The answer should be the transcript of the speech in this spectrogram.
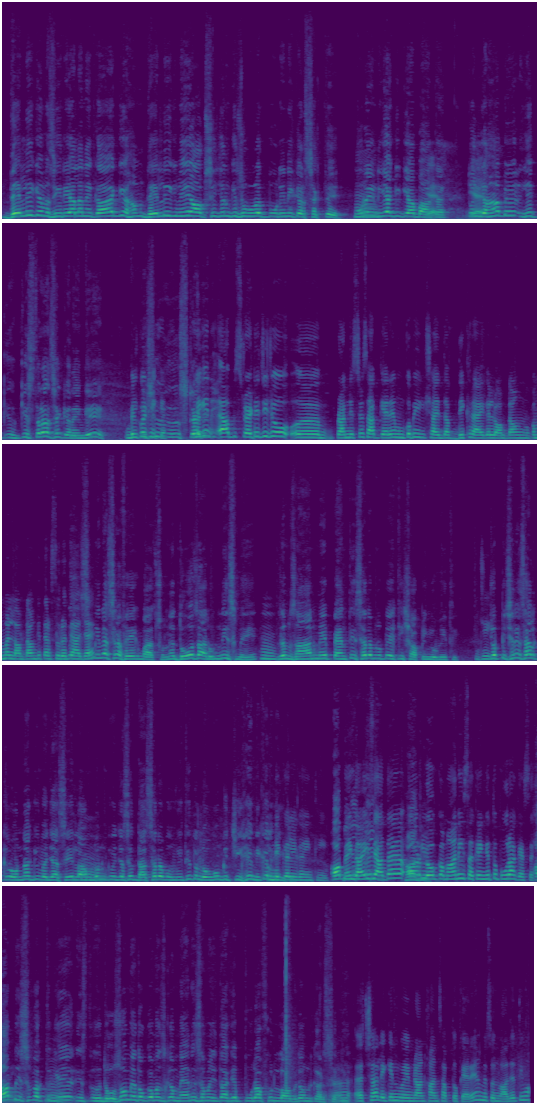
दिल्ली के वज़ीर आला ने कहा है कि हम दिल्ली में ऑक्सीजन की ज़रूरत पूरी नहीं कर सकते। पूरे इंडिया की क्या बात है? तो यहाँ पे ये किस तरह से करेंगे? बिल्कुल ठीक है। लेकिन अब स्ट्रेटेजी जो प्राइम मिनिस्टर साहब कह रहे हैं उनको भी शायद अब दिख रहा है कि लॉकडाउन मुकम्मल लॉकडाउन की तरफ़ सूरत आ जाए। मैंने सिर्फ़ एक बात सुनने 2019 में हम्म। रमज़ान में 35 अरब रुपए की शॉपिंग हुई थी। जी। पिछले साल कोरोना की वजह से लॉकडाउन की वजह से 10 अरब हुई थी तो लोगों की चीहे निकल गई निकल। गई थी। अब महँगाई ज़्यादा है हाँ और लोग कमा नहीं सकेंगे तो पूरा कैसे अब इस वक्त ये इस रोजों में तो कम अज कम मैं नहीं समझता कि पूरा फुल लॉकडाउन कर सके। अच्छा लेकिन वो इमरान खान साहब तो कह रहे हैं मैं सुनवा देती हूँ।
